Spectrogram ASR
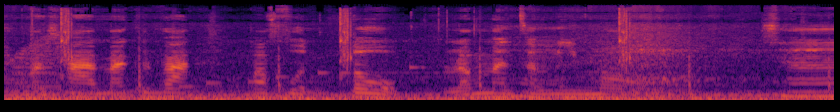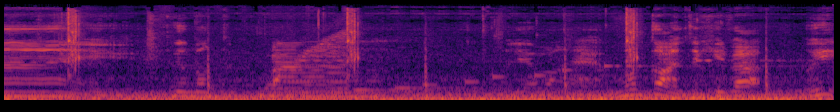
ธรรมชาติมากขึ้นว่าพอฝนตกแล้วมันจะมีหมอกใช่ คือบางบางเขาเรียกว่าไงเมื่อก่อนจะคิดว่าเอ้ย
